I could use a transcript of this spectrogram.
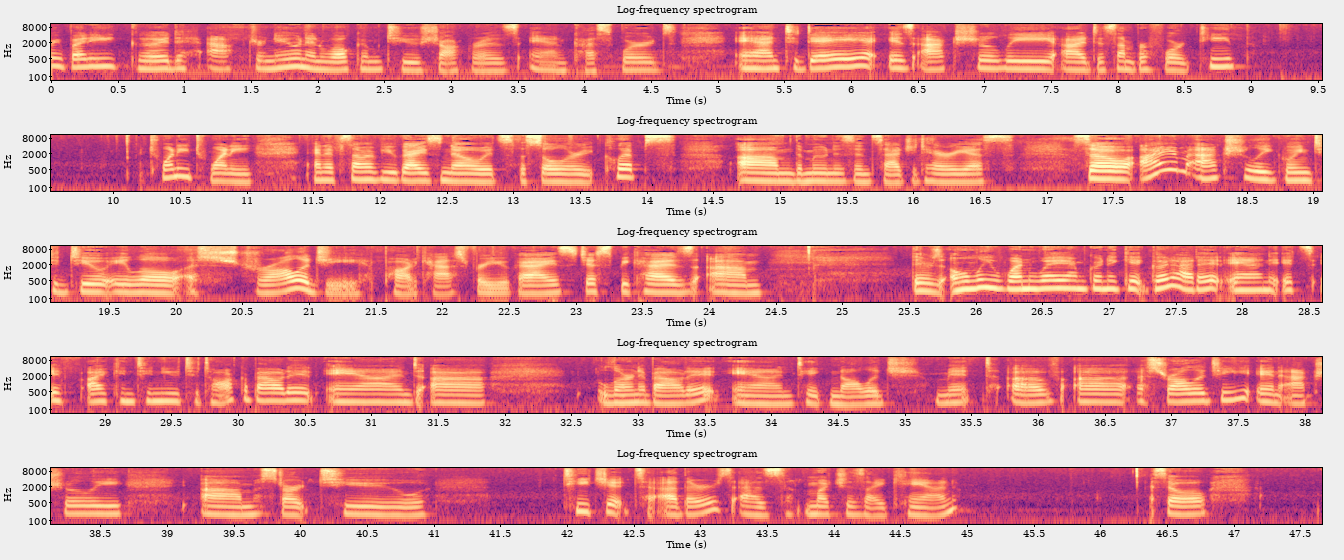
Everybody. Good afternoon, and welcome to Chakras and Cuss Words. And today is actually uh, December 14th, 2020. And if some of you guys know, it's the solar eclipse. Um, the moon is in Sagittarius. So, I am actually going to do a little astrology podcast for you guys just because. Um, there's only one way I'm going to get good at it, and it's if I continue to talk about it and uh, learn about it and take acknowledgement of uh, astrology and actually um, start to teach it to others as much as I can. So,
